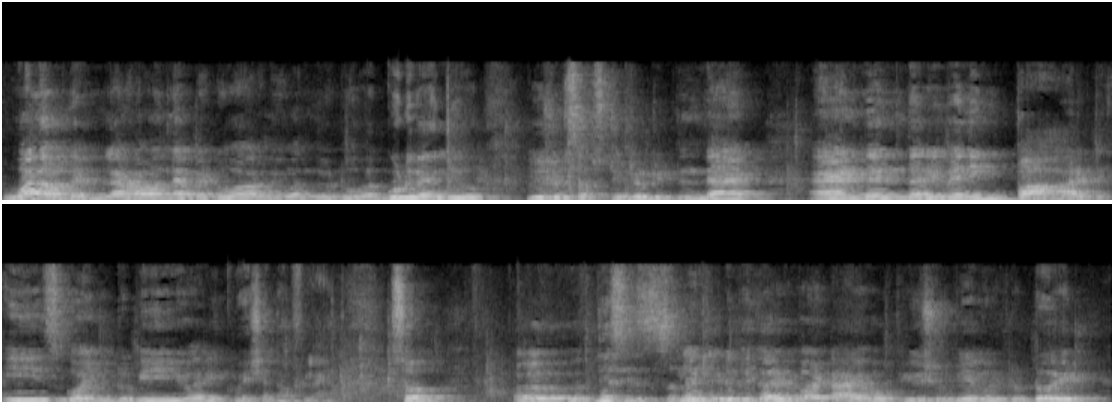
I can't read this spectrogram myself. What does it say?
one of them lambda 1 lambda 2 or mu 1 mu 2 a good value you should substitute it in that and then the remaining part is going to be your equation of line so uh, this is a little difficult but I hope you should be able to do it.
